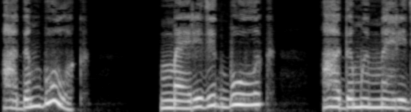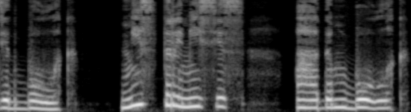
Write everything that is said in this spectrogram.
Адам Буллок. Мэридит Буллок. Адам и Мэридит Буллок. Мистер и миссис Адам Буллок.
